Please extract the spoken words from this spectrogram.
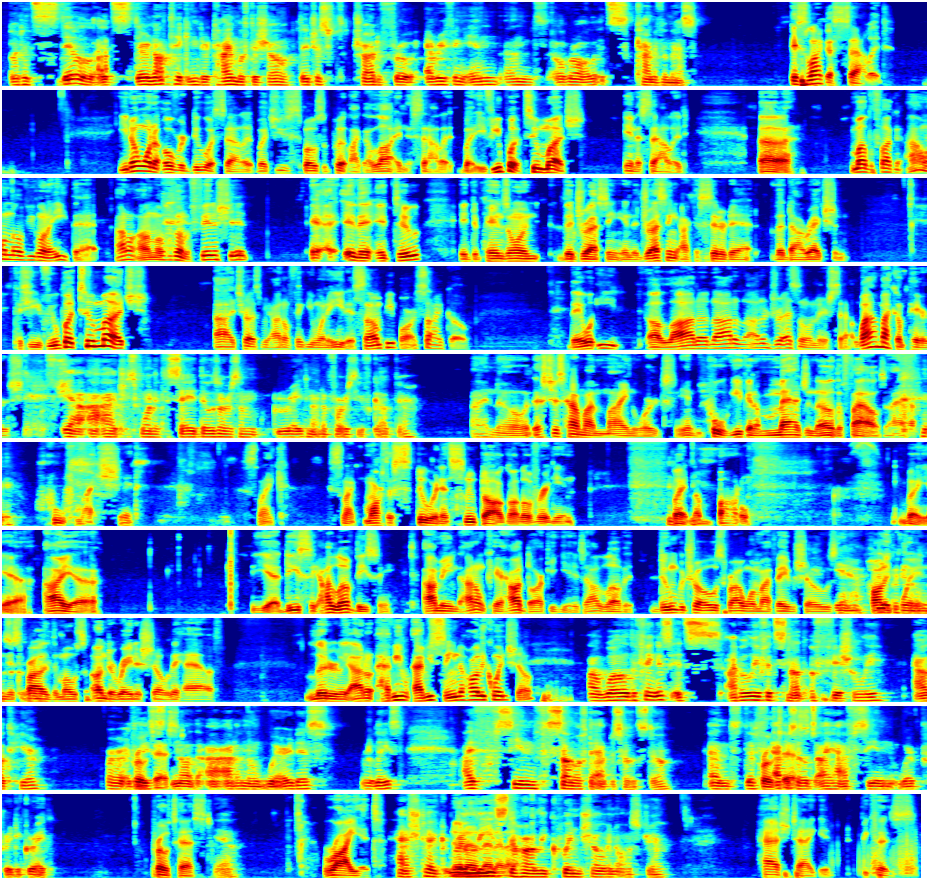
But it's still, it's they're not taking their time with the show. They just try to throw everything in, and overall, it's kind of a mess. it's like a salad. You don't want to overdo a salad, but you're supposed to put like a lot in the salad. But if you put too much in a salad, uh, motherfucker, I don't know if you're gonna eat that. I don't. I don't know if you're gonna finish it. And then it too, it depends on the dressing. And the dressing, I consider that the direction. Because if you put too much, uh, trust me, I don't think you want to eat it. Some people are psycho. They will eat a lot, a lot, a lot of dressing on their salad. Why am I comparing shit? Shit? Yeah, I, I just wanted to say those are some great metaphors you've got there. I know. That's just how my mind works. And whew, you can imagine the other files I have. Whew, my shit. It's like It's like Martha Stewart and Snoop Dogg all over again, but in a bottle. But yeah, I uh, yeah, DC. I love DC. I mean, I don't care how dark it gets. I love it. Doom Patrol is probably one of my favorite shows. Yeah, Harley Doom Quinn is probably the most underrated show they have. Literally, I don't have you have you seen the Harley Quinn show? Uh, well, the thing is, it's I believe it's not officially out here, or at Protest. least not. I, I don't know where it is released. I've seen some of the episodes though, and the Protest. episodes I have seen were pretty great. Protest, Yeah. riot, Hashtag No, no, no, no, release the Harley Quinn show in Austria. hashtag it because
